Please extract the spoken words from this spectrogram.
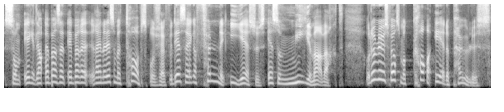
som egentlig, jeg bare, jeg bare, regner det som et tapsprosjekt. For det som jeg har funnet i Jesus, er så mye mer verdt. Og Da blir jo spørsmålet hva er det Paulus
